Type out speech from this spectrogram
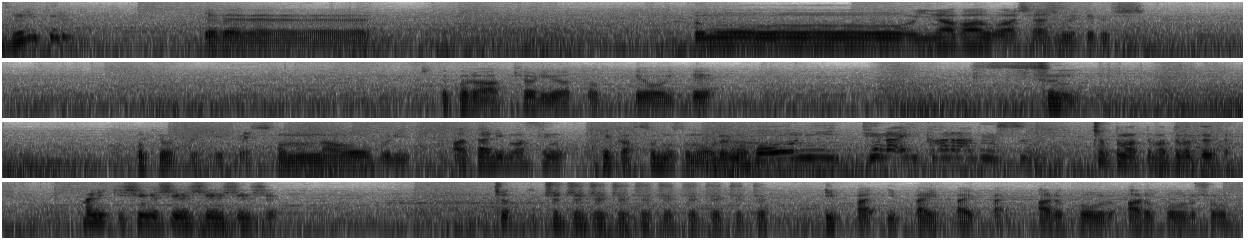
削れてる？やべやべやべやべやべおお稲葉ウアーし始めてるしちょっとこれは距離を取っておいてすん。お気をつけてそんな大振り当たりません。てかそもそも俺の方に行ってないからです。ちょっと待って待って待ってパニック死ぬ死ぬ死ぬ死ぬ死ぬ。ちょっとちょちょちょちょちょちょちょちょちょいっぱいいっぱいいっぱいいっぱい。アルコールアルコール消毒。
